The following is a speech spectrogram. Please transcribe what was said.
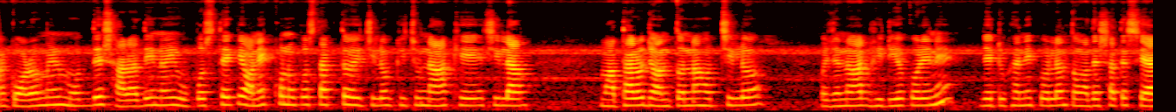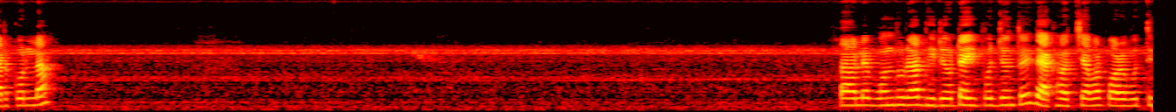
আর গরমের মধ্যে সারাদিন ওই উপোস থেকে অনেকক্ষণ উপোস থাকতে হয়েছিল। কিছু না খেয়েছিলাম। মাথারও যন্ত্রণা হচ্ছিল। ওই জন্য আর ভিডিও করে করিনি। যেটুখানি করলাম, তোমাদের সাথে শেয়ার করলাম। তাহলে বন্ধুরা, ভিডিওটা এই পর্যন্তই। দেখা হচ্ছে আবার পরবর্তী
